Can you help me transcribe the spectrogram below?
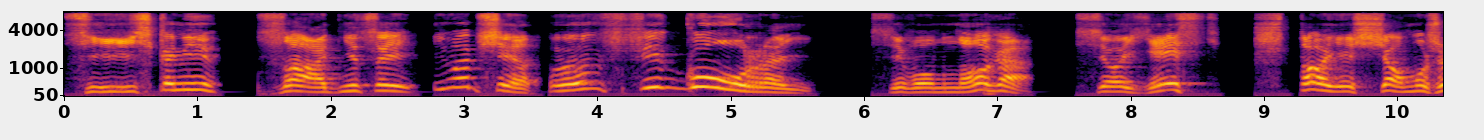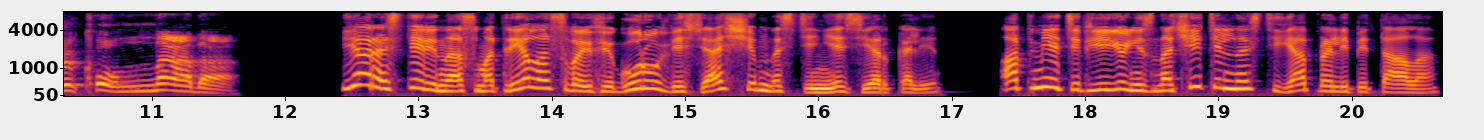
Сиськами, задницей и вообще э, фигурой. Всего много, все есть. Что еще мужику надо? Я растерянно осмотрела свою фигуру в висящем на стене зеркале. Отметив ее незначительность, я пролепетала.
